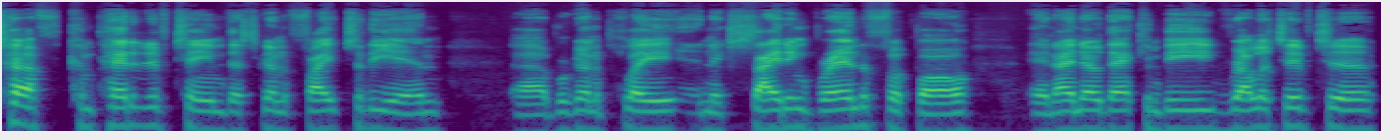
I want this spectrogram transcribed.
tough, competitive team that's going to fight to the end uh, we're going to play an exciting brand of football, and I know that can be relative to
